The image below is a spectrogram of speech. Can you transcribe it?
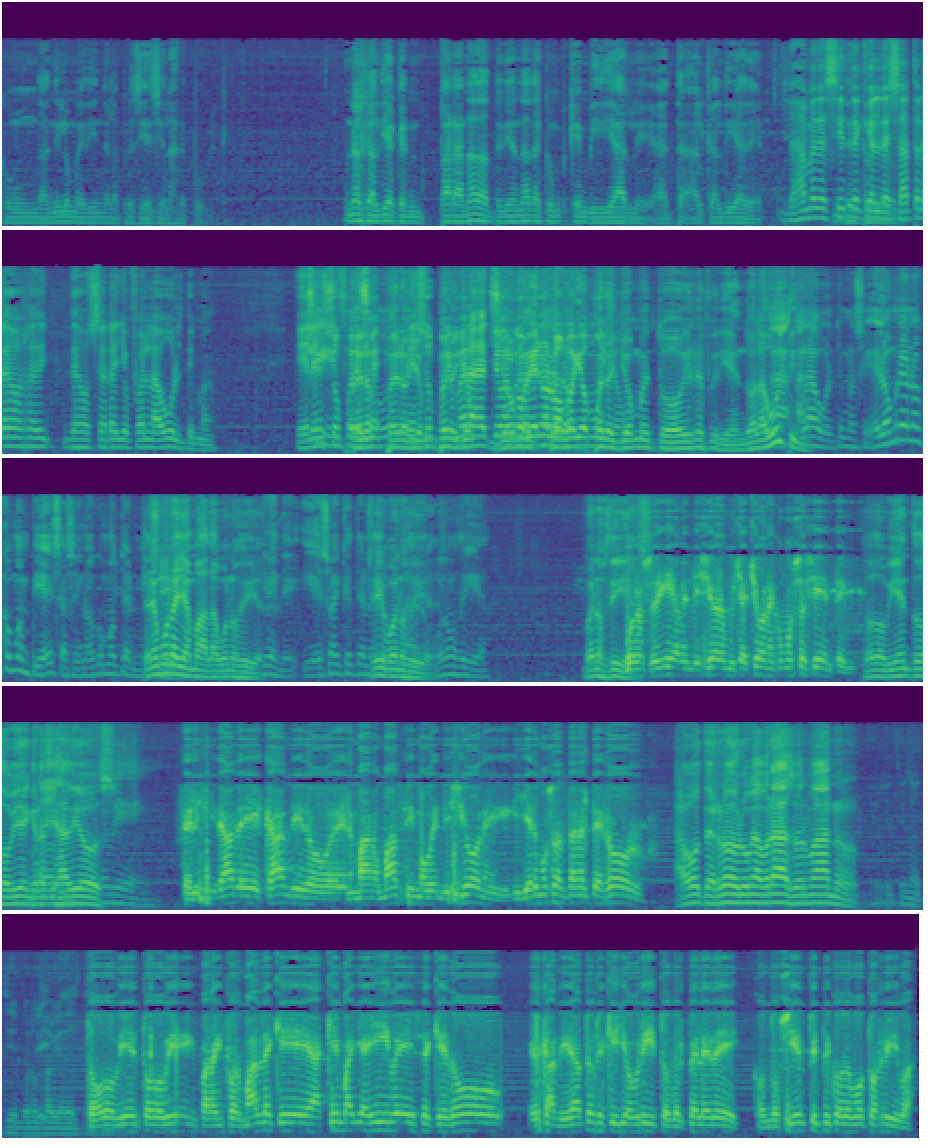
con Danilo Medina en la presidencia de la República. Una alcaldía que para nada tenía nada que, envidiarle a esta alcaldía de... Déjame decirte de que el desastre de José, de José Reyes fue en la última. Él en Sí, su, fue primer- su- Pero- en yo- su pero primera yo- gestión yo el me- gobierno lo pero- apoyó mucho. Pero yo me estoy refiriendo a la última. A, la última, sí. El hombre no es como empieza, sino como termina. Tenemos Sí. una llamada, buenos días. ¿Entiendes? Y eso hay que tener. Sí, buenos días. Buenos días. Buenos días. Buenos días, bendiciones muchachones, ¿cómo se sienten? Todo bien, todo bien, gracias Bien. a Dios. Bien. Felicidades, Cándido, hermano Máximo, bendiciones. Guillermo Santana, el terror. A vos, terror, un abrazo, hermano. Todo bien, todo bien. Para informarle que aquí en Valladolid se quedó el candidato Enriquillo Brito del PLD con 200 y pico de votos arriba.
